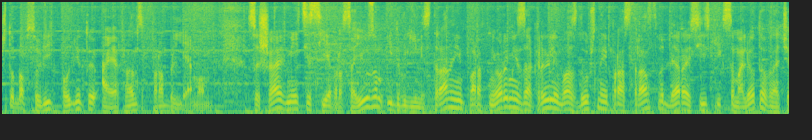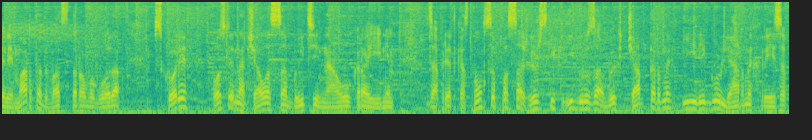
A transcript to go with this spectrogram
чтобы обсудить поднятую Air France проблему. США вместе с Евросоюзом и другими странами-партнерами закрыли воздушное пространство для российских самолетов в начале марта 2022 года, вскоре после начала событий на Украине. Запрет коснулся пассажирских и грузовых, чартерных и регулярных рейсов.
